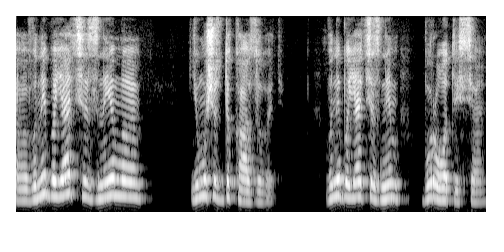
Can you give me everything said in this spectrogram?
Е, Вони бояться з ним е, йому щось доказувати. Вони бояться з ним боротися.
